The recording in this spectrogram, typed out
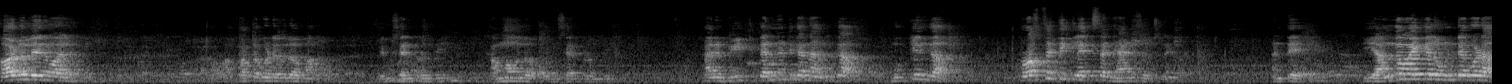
కాళ్ళు లేని వాళ్ళకి. కొత్తగూడెంలో మాకు జిమ్ సెంటర్ ఉంది ఖమ్మంలో జిమ్ సెంటర్ ఉంది. కానీ వీటికన్నిటికన్నా ఇంకా ముఖ్యంగా ప్రోస్థెటిక్ లెగ్స్ అండ్ హ్యాండ్స్ వచ్చినాయి అంటే ఈ అంగవైకల్యం ఉంటే కూడా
